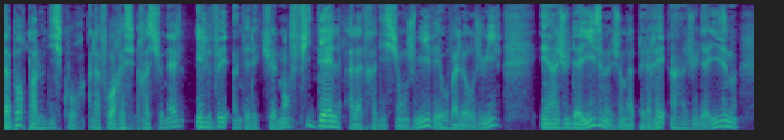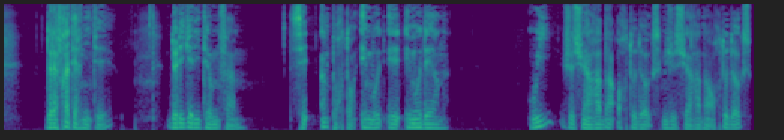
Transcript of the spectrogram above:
D'abord par le discours à la fois rationnel, élevé intellectuellement, fidèle à la tradition juive et aux valeurs juives, et un judaïsme, j'en appellerai un judaïsme de la fraternité, de l'égalité homme-femme. C'est important et moderne. Oui, je suis un rabbin orthodoxe, mais je suis un rabbin orthodoxe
